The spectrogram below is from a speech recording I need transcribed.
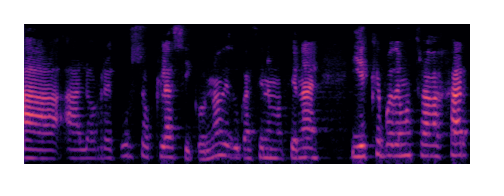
a, los recursos clásicos, ¿no? De educación emocional, y es que podemos trabajar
